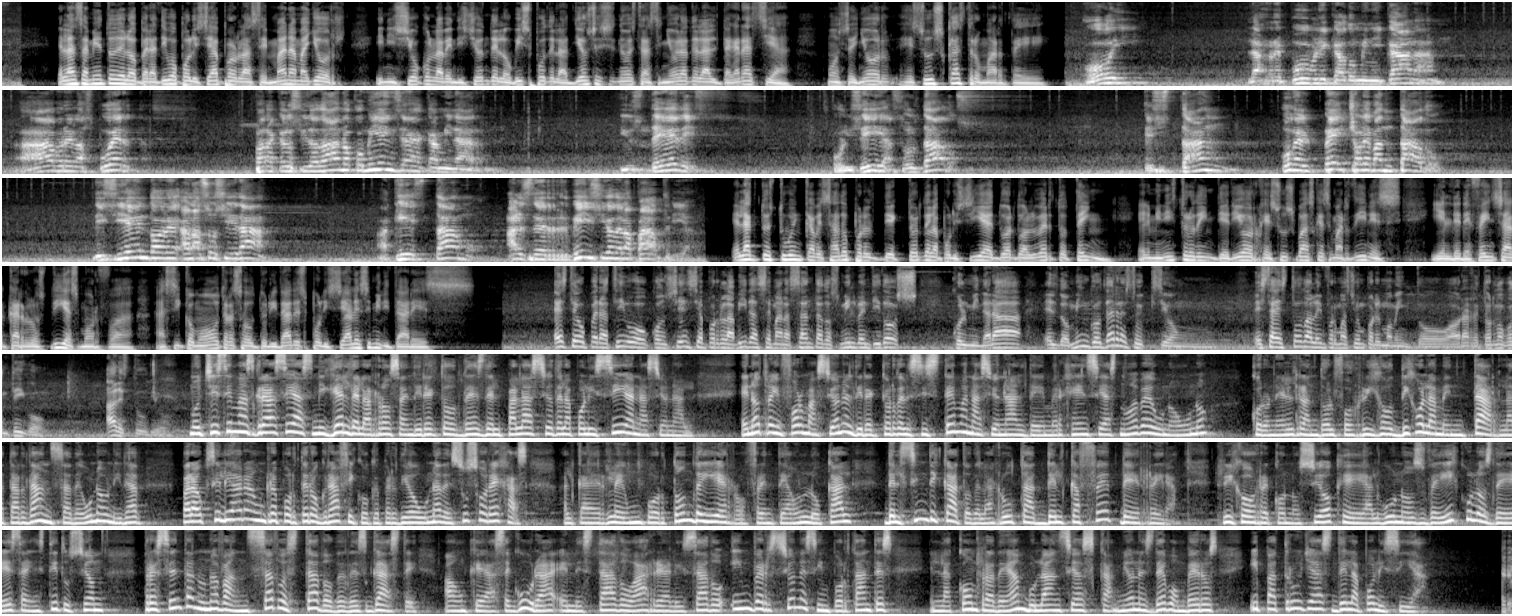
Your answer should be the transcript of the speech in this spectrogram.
El lanzamiento del operativo policial por la Semana Mayor inició con la bendición del obispo de la diócesis Nuestra Señora de la Altagracia, Monseñor Jesús Castro Marte. Hoy la República Dominicana abre las puertas para que los ciudadanos comiencen a caminar. Y ustedes, policías, soldados, están con el pecho levantado, diciéndole a la sociedad, aquí estamos al servicio de la patria. El acto estuvo encabezado por el director de la policía Eduardo Alberto Ten, el ministro de Interior Jesús Vázquez Martínez y el de Defensa Carlos Díaz Morfa, así como otras autoridades policiales y militares. Este operativo Conciencia por la Vida Semana Santa 2022 culminará el domingo de resurrección. Esta es toda la información por el momento. Ahora retorno contigo al estudio. Muchísimas gracias, Miguel de la Rosa, en directo desde el Palacio de la Policía Nacional. En otra información, el director del Sistema Nacional de Emergencias 911, coronel Randolfo Rijo, dijo lamentar la tardanza de una unidad para auxiliar a un reportero gráfico que perdió una de sus orejas al caerle un portón de hierro frente a un local del sindicato de la ruta del Café de Herrera. Rijo reconoció que algunos vehículos de esa institución presentan un avanzado estado de desgaste, aunque asegura el Estado ha realizado inversiones importantes en la compra de ambulancias, camiones de bomberos y patrullas de la policía.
